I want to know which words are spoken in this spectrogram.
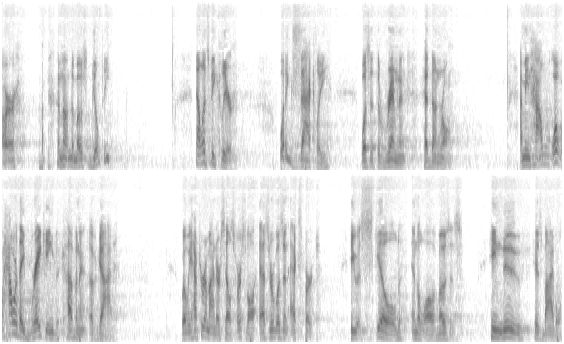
are among the most guilty? Now, let's be clear. What exactly was that the remnant had done wrong? I mean, how, how are they breaking the covenant of God? Well, we have to remind ourselves, first of all, Ezra was an expert. He was skilled in the law of Moses. He knew his Bible.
